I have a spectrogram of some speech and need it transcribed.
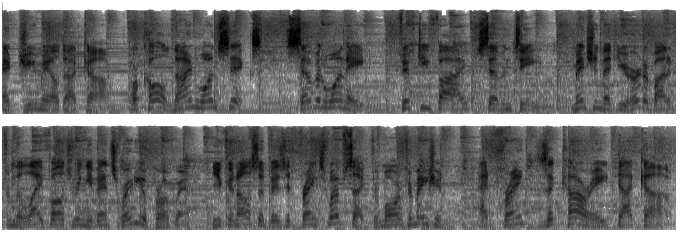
at gmail.com or call 916 718 5517. Mention that you heard about it from the Life Altering Events radio program. You can also visit Frank's website for more information at frankzaccari.com.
